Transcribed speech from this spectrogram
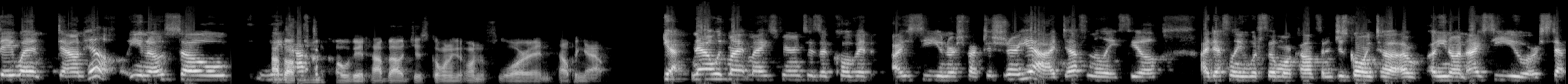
they went downhill you know? So how about to, covid how about just going on the floor and helping out? Yeah now with my, my experience as a covid icu nurse practitioner yeah i definitely feel i definitely would feel more confident just going to a, a, you know an icu or step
